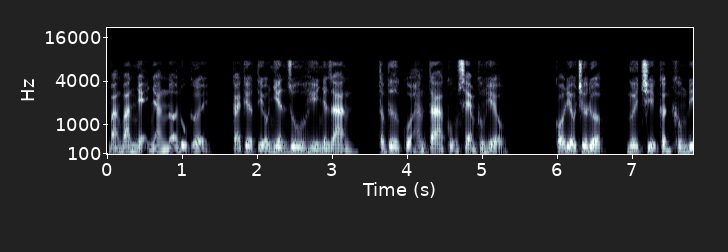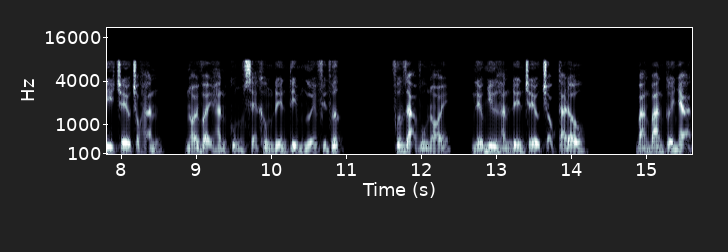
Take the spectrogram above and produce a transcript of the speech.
Bàng ban nhẹ nhàng nở nụ cười, cái kia tiếu nhiên du hí nhân gian, tâm tư của hắn ta cũng xem không hiểu. Có điều chưa được, ngươi chỉ cần không đi treo chọc hắn, nói vậy hắn cũng sẽ không đến tìm ngươi phiền phức. Phương Dạ Vũ nói, nếu như hắn đến treo chọc ta đâu. Bàng ban cười nhạt,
